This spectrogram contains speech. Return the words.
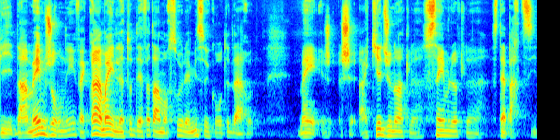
Puis dans la même journée, fait premièrement, il l'a tout défait en morceaux, il l'a mis sur le côté de la route. Mais à kid you not, là, cinq minutes, c'était parti.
